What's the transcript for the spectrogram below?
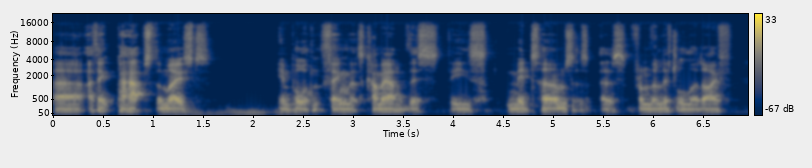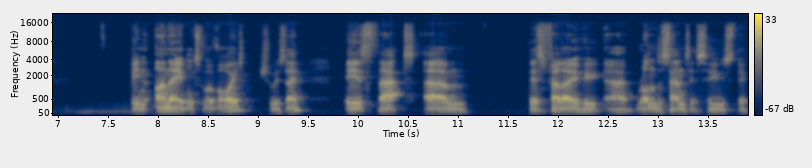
Uh, I think perhaps the most important thing that's come out of this these midterms, as, as from the little that I've been unable to avoid, should we say, is that um, this fellow who uh, Ron DeSantis, who's the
